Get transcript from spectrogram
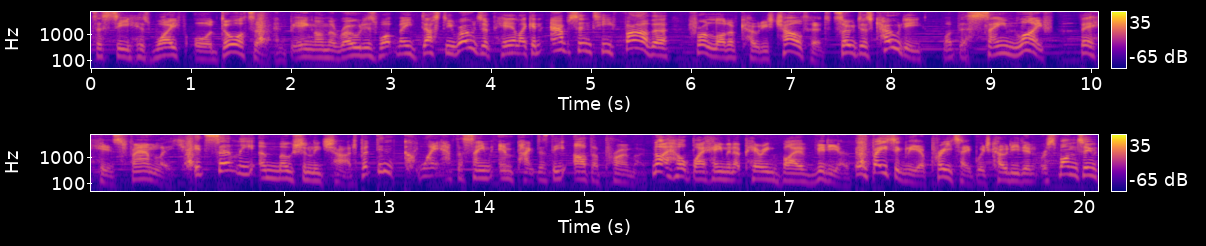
to see his wife or daughter. And being on the road is what made Dusty Rhodes appear like an absentee father for a lot of Cody's childhood. So does Cody want the same life for his family. It's certainly emotionally charged, but didn't quite have the same impact as the other promo. Not helped by Heyman appearing via video. It was basically a pre-tape which Cody didn't respond to,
